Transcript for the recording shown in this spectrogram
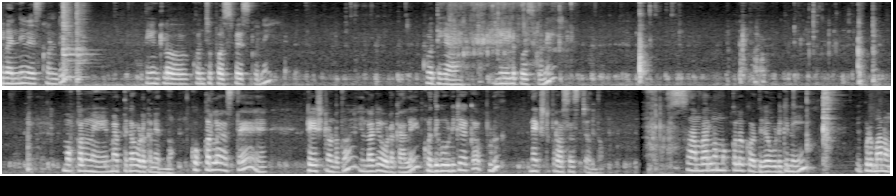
ఇవన్నీ వేసుకోండి. దీంట్లో కొంచెం పసుపు వేసుకొని కొద్దిగా నీళ్ళు పోసుకొని ముక్కల్ని మెత్తగా ఉడకనిద్దాం. కుక్కర్లో వేస్తే టేస్ట్ ఉండదు. ఇలాగే ఉడకాలి. కొద్దిగా ఉడికాక అప్పుడు నెక్స్ట్ ప్రాసెస్ చేద్దాం. సాంబార్లో ముక్కలు కొద్దిగా ఉడికినాయి. ఇప్పుడు మనం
